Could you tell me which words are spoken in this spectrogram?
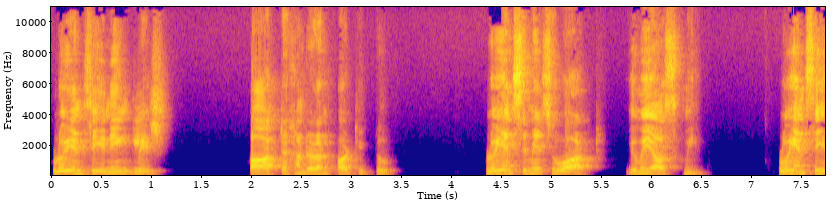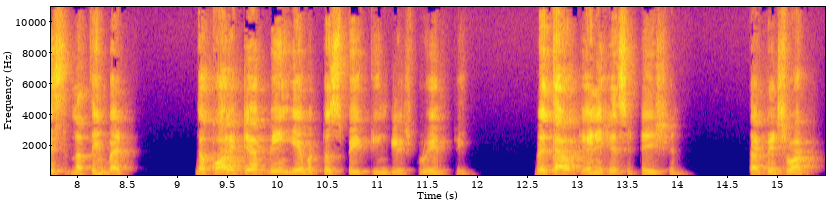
Fluency in English, part 142. Fluency means what? You may ask me. Fluency is nothing but the quality of being able to speak English fluently without any hesitation. That means what?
